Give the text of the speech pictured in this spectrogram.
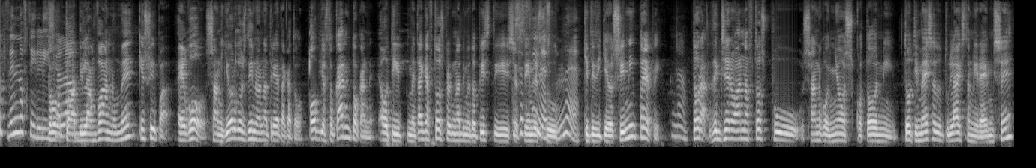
όχι, δεν είναι αυτή η λύση. Το, αλλά... το αντιλαμβάνομαι και σου είπα, εγώ σαν Γιώργος δίνω ένα 3%. Όποιος το κάνει, το κάνει. Ότι μετά κι αυτός πρέπει να αντιμετωπίσει τις ευθύνες του, ναι. και τη δικαιοσύνη, πρέπει. Ναι. Τώρα, δεν ξέρω αν αυτός που σαν γονιός σκοτώνει, το ότι μέσα του τουλάχιστον ηρέμησε,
